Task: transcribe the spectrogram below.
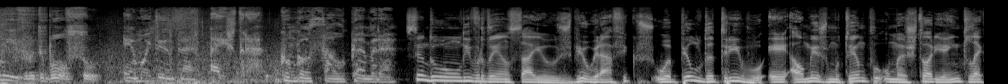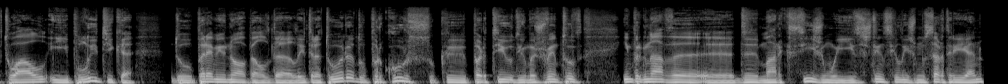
Livro de bolso M80 Extra com Gonçalo Câmara. Sendo um livro de ensaios biográficos, o apelo da tribo é ao mesmo tempo uma história intelectual e política do Prémio Nobel da Literatura, do percurso que partiu de uma juventude impregnada eh, de marxismo e existencialismo sartriano,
